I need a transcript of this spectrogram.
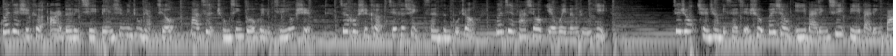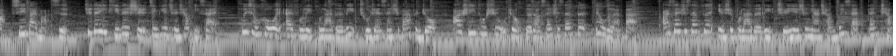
关键时刻，阿尔德里奇连续命中两球，马刺重新夺回领先优势。最后时刻，杰克逊三分不中，关键罚球也未能如意。最终全场比赛结束，灰熊以一百零七比一百零八惜败马刺。值得一提的是，今天全场比赛。灰熊后卫艾弗里·布拉德利出战三十八分钟，二十一投十五中，得到三十三分、六个篮板，而三十三分也是布拉德利职业生涯常规赛单场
